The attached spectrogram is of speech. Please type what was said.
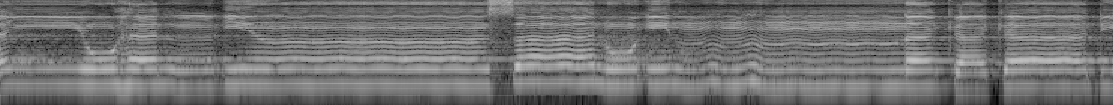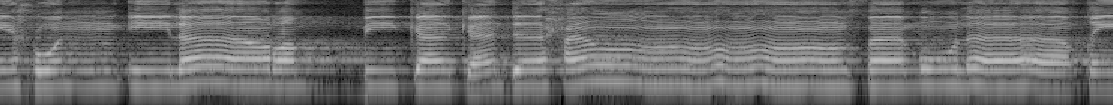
أيها الإنسان إنك كادح إلى ربك كدحا فملاقيه.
